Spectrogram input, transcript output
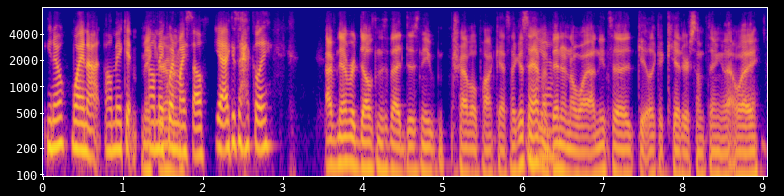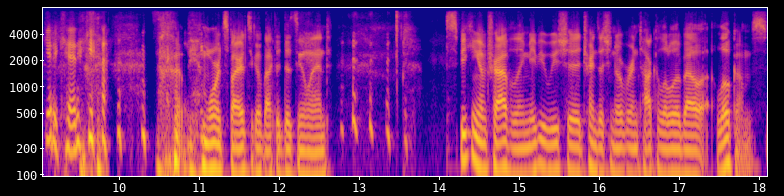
you know, why not? I'll make it. Make I'll make one myself. Yeah, exactly. I've never delved into that Disney travel podcast. I guess I haven't Yeah. been in a while. I need to get like a kid or something that way. Get a kid. Yeah. be more inspired to go back to Disneyland. Speaking of traveling, maybe we should transition over and talk a little bit about locums.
